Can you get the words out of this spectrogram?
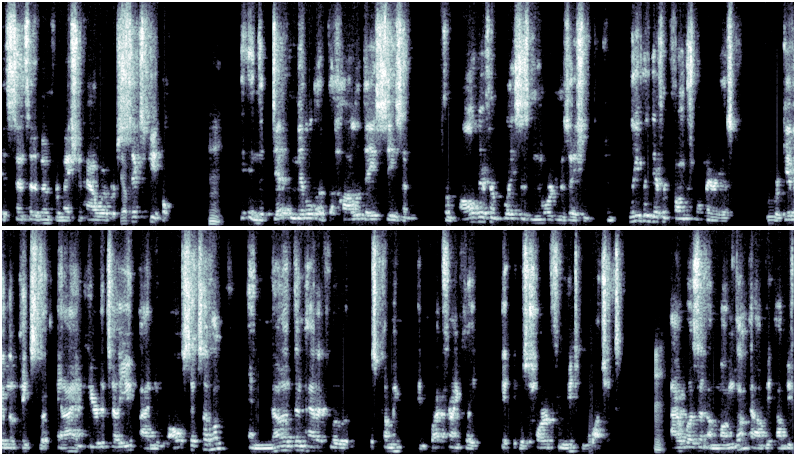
it's sensitive information. However, yep. six people mm. in the dead middle of the holiday season from all different places in the organization, completely different functional areas, were given the pink slip. And I am here to tell you, I knew all six of them, and none of them had a clue it was coming. And quite frankly, it was hard for me to watch it. Hmm. I wasn't among them, and I'll be, I'll be,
